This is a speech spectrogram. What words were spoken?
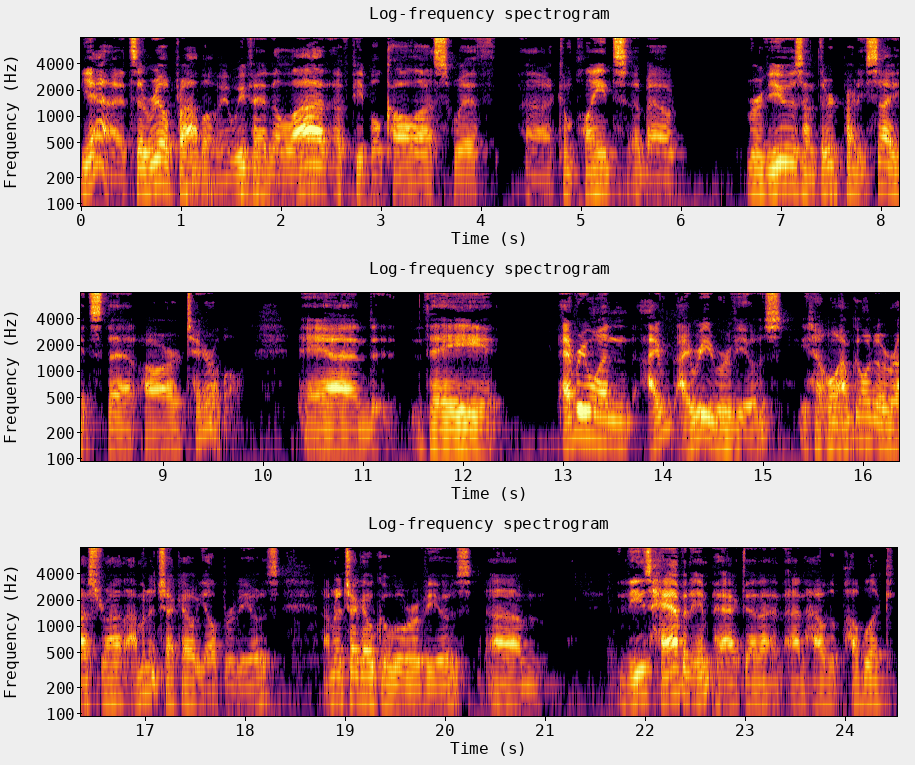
Yeah, it's a real problem. I mean, we've had a lot of people call us with uh, complaints about reviews on third party sites that are terrible. And they, everyone, I, I read reviews. You know, I'm going to a restaurant, I'm going to check out Yelp reviews, I'm going to check out Google reviews. Um, these have an impact on, on how the public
